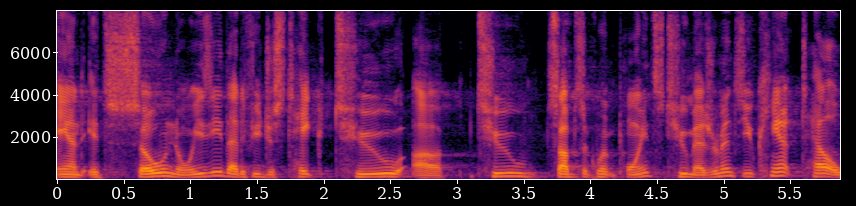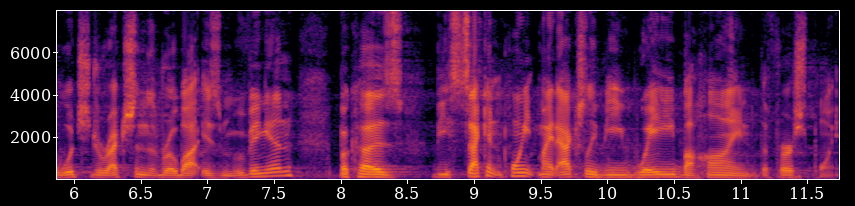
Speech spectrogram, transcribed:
And it's so noisy that if you just take two, uh, two subsequent points, two measurements, you can't tell which direction the robot is moving in because the second point might actually be way behind the first point.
